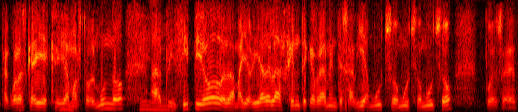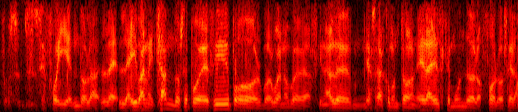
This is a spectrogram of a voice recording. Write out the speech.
¿te acuerdas que ahí escribíamos todo el mundo? Al principio, la mayoría de la gente que realmente sabía mucho, mucho, mucho, pues, eh, pues se fue yendo, la, iban echando, se puede decir, por, bueno, pues al final, eh, ya sabes cómo era este mundo de los foros, era,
